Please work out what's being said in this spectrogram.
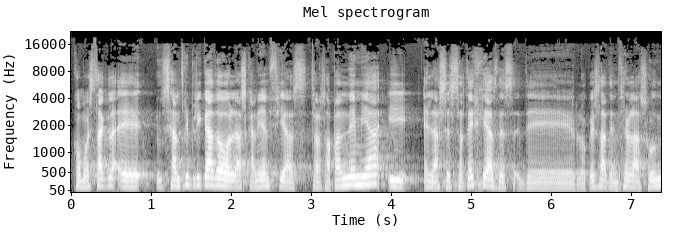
como está, eh, se han triplicado las carencias tras la pandemia y en las estrategias de, lo que es la atención a la, salud,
